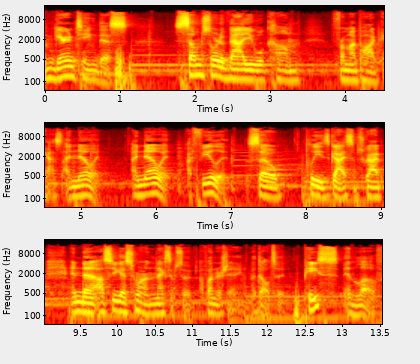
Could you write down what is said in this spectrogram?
I'm guaranteeing this. Some sort of value will come from my podcast. I know it. I know it. I feel it. So please, guys, subscribe. And uh, I'll see you guys tomorrow on the next episode of Understanding Adulthood. Peace and love.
